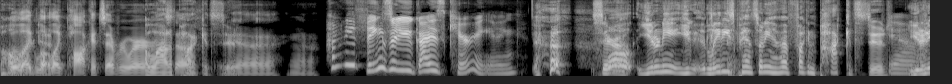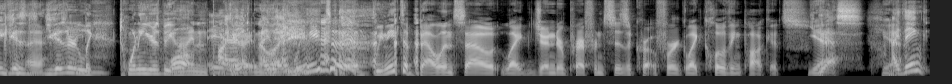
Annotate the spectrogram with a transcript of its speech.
baller, Well, like lo- dude. like pockets everywhere. A and lot of pockets, dude. Yeah, yeah. How many things are you guys carrying? Sarah. well- you don't need you, ladies' pants. Don't even have fucking pockets, dude. Yeah. You don't you guys. You guys are like twenty years behind in yeah. pocket I I technology. Like, we need to we need to balance out like gender preferences acro- for like clothing pockets. Yeah. Yes. Yeah. I think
